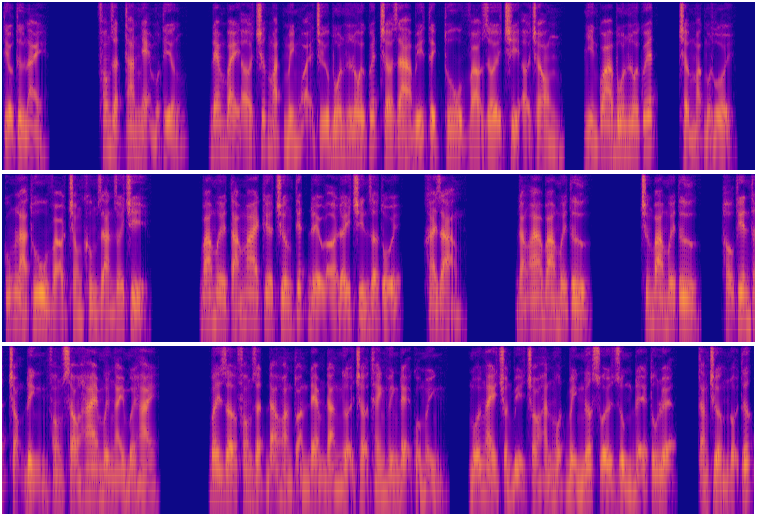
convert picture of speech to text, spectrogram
Tiểu từ này. Phong giật than nhẹ một tiếng đem bày ở trước mặt mình ngoại trừ buôn lôi quyết trở ra bí tịch thu vào giới chỉ ở trong, nhìn qua buôn lôi quyết, trầm mặc một hồi, cũng là thu vào trong không gian giới chỉ. Ba mươi tám mai kia trương tiết đều ở đây chín giờ tối, khai giảng. Đáng a ba mươi b ố chương ba mươi b ố hậu thiên thất trọng đỉnh phong sau hai mươi ngày mười hai. Bây giờ phong giật đã hoàn toàn đem đàn ngựa trở thành huynh đệ của mình, mỗi ngày chuẩn bị cho hắn một bình nước suối dùng để tu luyện, tăng trưởng nội tức.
